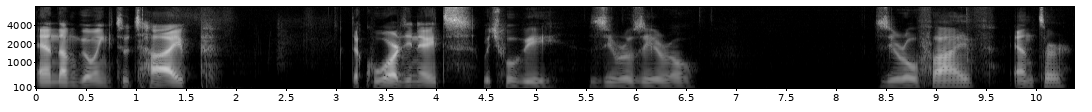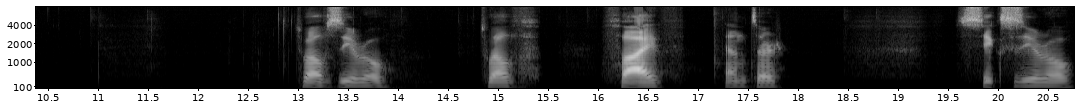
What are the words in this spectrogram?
And I'm going to type the coordinates, which will be 0, 0, 0, 5, enter. 12, 0, 12, 5, enter. 6, 0,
